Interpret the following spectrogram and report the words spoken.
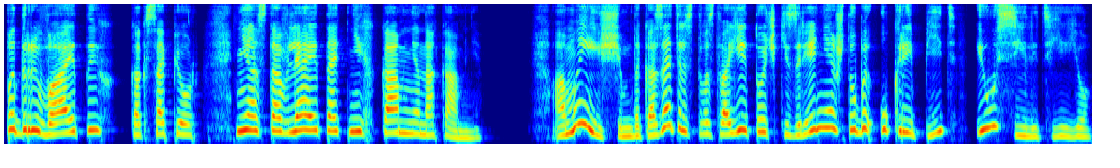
подрывает их, как сапер, не оставляет от них камня на камне. А мы ищем доказательства с твоей точки зрения, чтобы укрепить и усилить ее.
